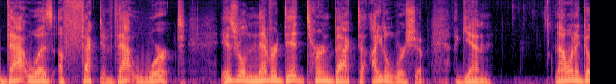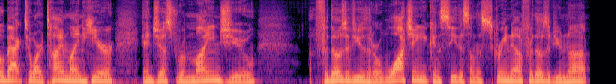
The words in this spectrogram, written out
That was effective. That worked. Israel never did turn back to idol worship again. Now, I want to go back to our timeline here and just remind you for those of you that are watching, you can see this on the screen now. For those of you not,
